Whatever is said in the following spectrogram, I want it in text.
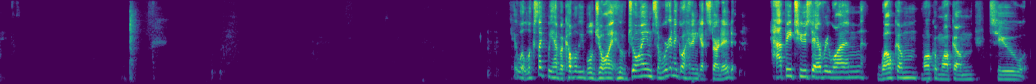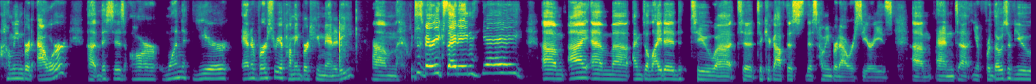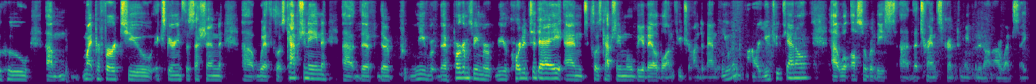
Okay, well, it looks like we have a couple people join who've joined, so we're going to go ahead and get started. Happy Tuesday, everyone. Welcome, welcome, welcome to Hummingbird Hour. Uh, this is our one year anniversary of Hummingbird Humanity um, which is very exciting. Yay! Um, I am uh, I'm delighted to uh, to to kick off this this Hummingbird Hour series. Um, and uh, you know, for those of you who um, might prefer to experience the session uh, with closed captioning, uh, the the the program's being re-recorded today, and closed captioning will be available on future on-demand viewing on our YouTube channel. Uh, we'll also release the transcript when we put it on our website.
